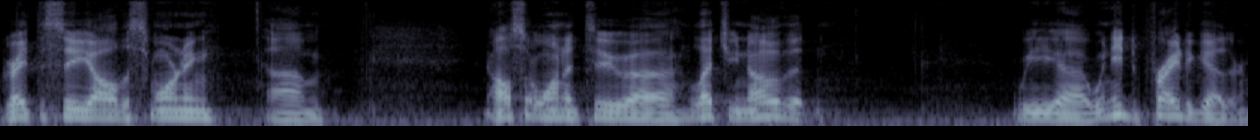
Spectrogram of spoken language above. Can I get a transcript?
Great to see you all this morning. Um, also wanted to uh, let you know that we, uh, we need to pray together.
